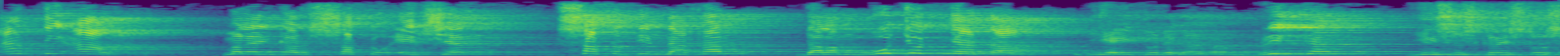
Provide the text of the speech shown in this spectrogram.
hati Allah, melainkan satu action, satu tindakan dalam wujud nyata yaitu dengan memberikan Yesus Kristus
